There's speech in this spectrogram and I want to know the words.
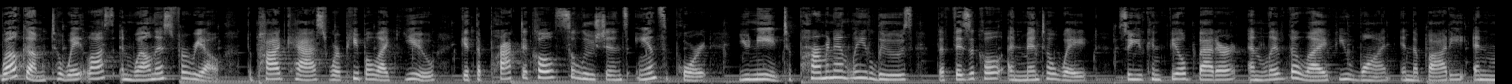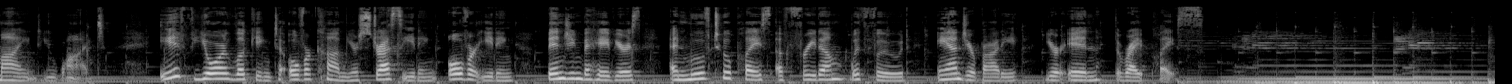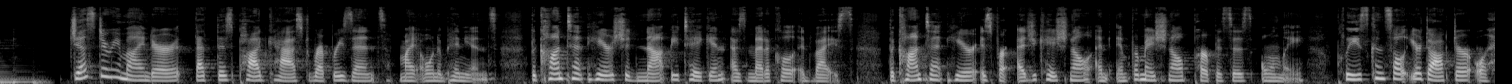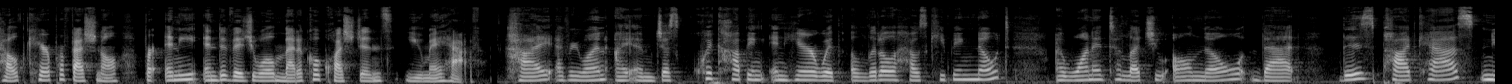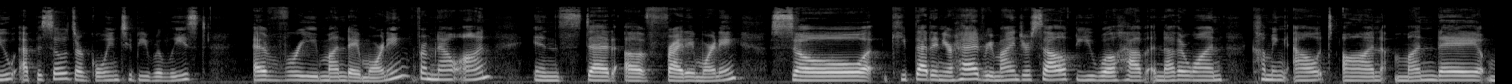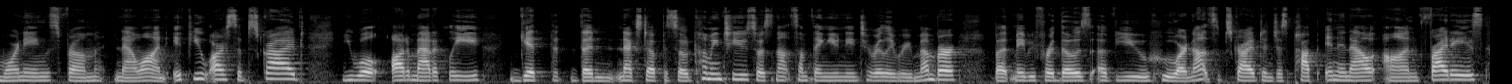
Welcome to Weight Loss and Wellness for Real, the podcast where people like you get the practical solutions and support you need to permanently lose the physical and mental weight so you can feel better and live the life you want in the body and mind you want. If you're looking to overcome your stress eating, overeating, binging behaviors, and move to a place of freedom with food and your body, you're in the right place. Just a reminder that this podcast represents my own opinions. The content here should not be taken as medical advice. The content here is for educational and informational purposes only. Please consult your doctor or healthcare professional for any individual medical questions you may have. Hi, everyone. I am just quick hopping in here with a little housekeeping note. I wanted to let you all know that this podcast, new episodes are going to be released every Monday morning from now on instead of Friday morning. So keep that in your head. Remind yourself you will have another one coming out on Monday mornings from now on. If you are subscribed, you will automatically get the, the, next episode coming to you. So it's not something you need to really remember. But maybe for those of you who are not subscribed and just pop in and out on Fridays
